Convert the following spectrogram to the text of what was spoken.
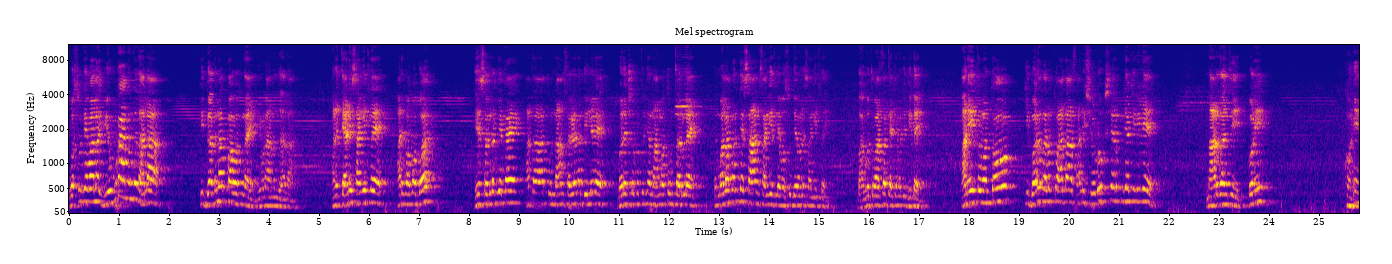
वसुदेवाला एवढा आनंद झाला की गगनात पावत नाही एवढा आनंद झाला. आणि त्याने सांगितलंय अरे बाबा बघ हे सगळं जे काय आता तू नाम सगळ्यांना दिलेलं आहे बरेच लोक तुझ्या नामातून तरलंय. तर मला पण ते सांग सांगितलंय वसुदेवाने सांगितलंय. भागवत वाचा त्याच्यामध्ये दिलंय. आणि तो म्हणतो की बरं झालं तू आलास आणि षोडोपचार पूजा केलेली आहे. नारदांची. कोणी? कोणी?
